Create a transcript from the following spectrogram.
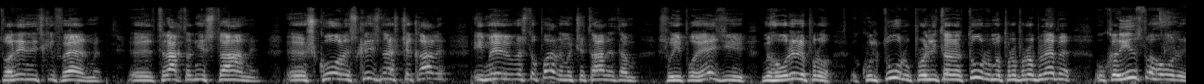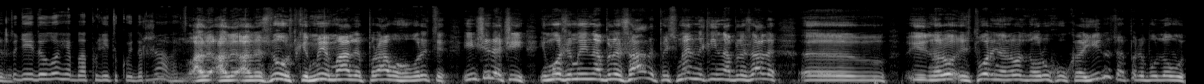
тваринницькі ферми, е, тракторні стани, е, школи скрізь нас чекали, і ми виступали, ми читали там свої поезії, ми говорили про культуру, про літературу, ми про проблеми українства говорили. Тоді ідеологія була політикою держави. Але, але, але знову ж таки, ми мали право говорити інші речі, і може ми і наближали, письменники і наближали е, і, народ, і творення народного руху України, це перебудову,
